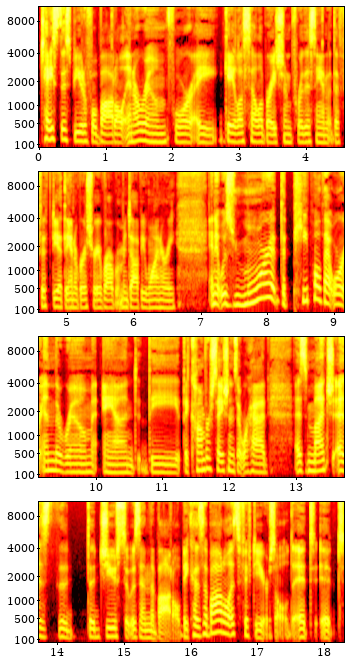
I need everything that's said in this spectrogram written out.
taste this beautiful bottle in a room for a gala celebration for this the 50th anniversary of Robert Mondavi Winery, and it was more the people that were in the room and the the conversations that were had as much as the the juice that was in the bottle because the bottle is 50 years old. It it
